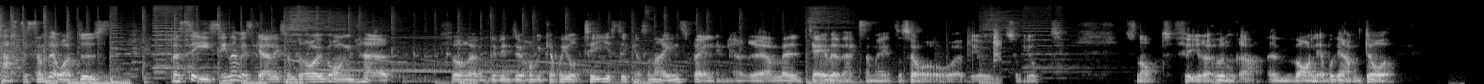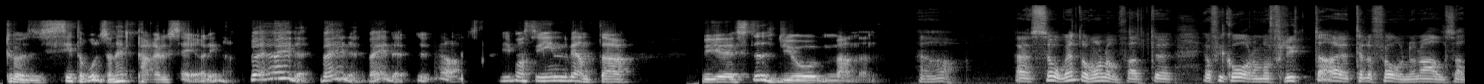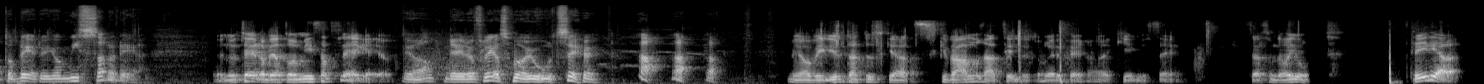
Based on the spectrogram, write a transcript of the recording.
fantastiskt ändå att du precis innan vi ska liksom dra igång här för eh, vi inte, har vi kanske gjort tio stycken sådana här inspelningar eh, med tv-verksamhet och så och vi har ju liksom gjort snart 400 vanliga program. Då, då sitter Olsson helt paralyserad innan. Vad är det? Vad är det? Vad är det? Du, Ja. Vi måste ju invänta vi är studiomannen. Ja. Jag såg inte honom för att eh, jag fick order om att flytta eh, telefonen och allt så att då blev det, jag missade det. Nu noterar vi att du har missat fler grejer. Ja, det är det fler som har gjort, ser jag. Men jag vill ju inte att du ska skvallra till redigerare Kim Hysén. Så som du har gjort. tidigare.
